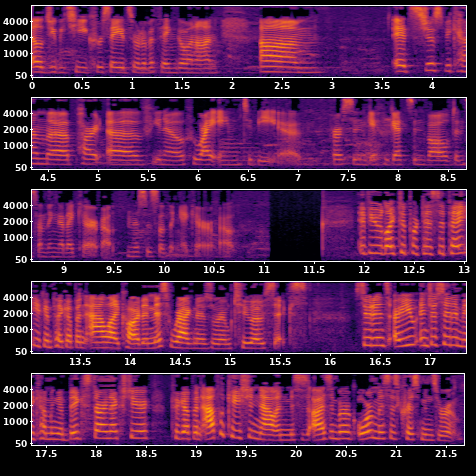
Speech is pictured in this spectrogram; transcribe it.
LGBT crusade sort of a thing going on. Um, it's just become a part of, you know, who I aim to be, a person who gets involved in something that I care about, and this is something I care about. If you would like to participate, you can pick up an ally card in Miss Wagner's room 206. Students, are you interested in becoming a big star next year? Pick up an application now in Mrs. Eisenberg or Mrs. Chrisman's room.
